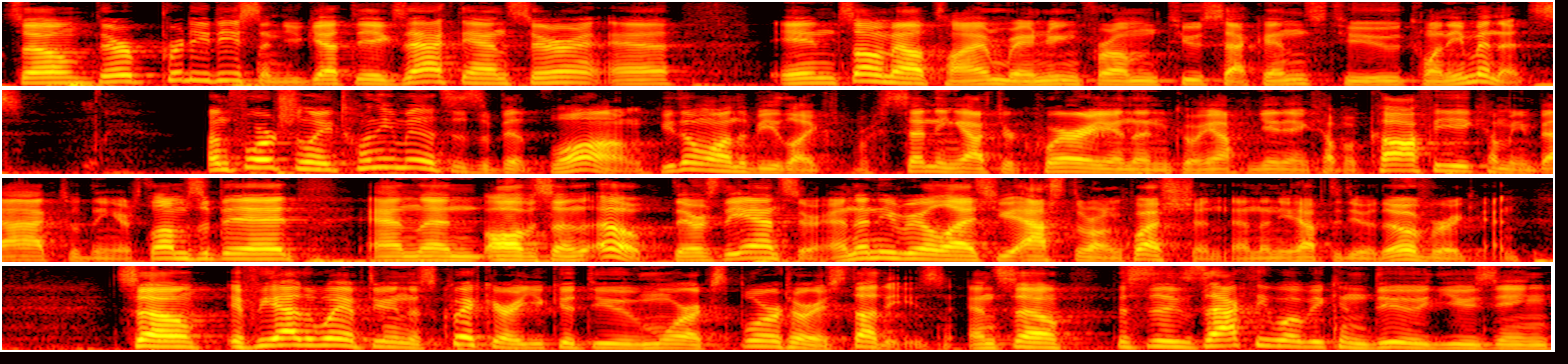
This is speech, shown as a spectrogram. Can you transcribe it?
So they're pretty decent. You get the exact answer uh, in some amount of time, ranging from two seconds to 20 minutes. unfortunately, 20 minutes is a bit long. You don't want to be like sending out your query and then going out and getting a cup of coffee, coming back, twiddling your thumbs a bit, and then all of a sudden, oh, there's the answer. And then you realize you asked the wrong question, and then you have to do it over again. So if we had a way of doing this quicker, you could do more exploratory studies. And so this is exactly what we can do using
